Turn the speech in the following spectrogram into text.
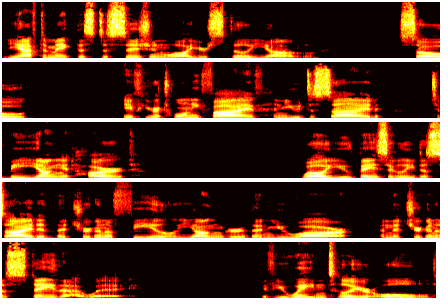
You have to make this decision while you're still young. So, if you're 25 and you decide to be young at heart, well, you've basically decided that you're going to feel younger than you are and that you're going to stay that way. If you wait until you're old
